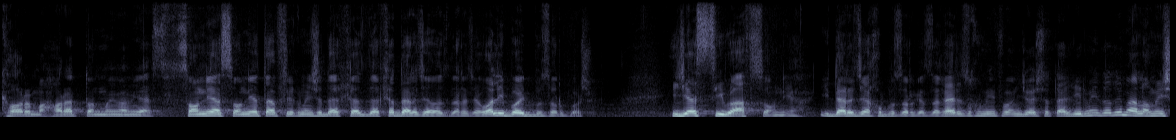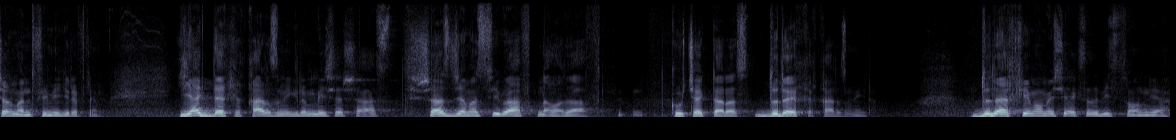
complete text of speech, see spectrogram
کار مهارت تان مهم همی است ثانیه از ثانیه تفریق میشه دقیقه از دقیقه درجه از درجه. ولی باید بزرگ باشه. اینجا سی و هفت ثانیه. این درجه خوب بزرگ است. غیر از خوب می‌فهمیم جایش تغییر می‌دادیم علامهشان منفی می‌گرفتیم. یک دقیقه قرض می‌گیرم میشه 60 60 جمع سی و هفت 97 کوچکتر است. دو دقیقه قرض می‌گیرم دو دقیقه ما میشه 120 ثانیه.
